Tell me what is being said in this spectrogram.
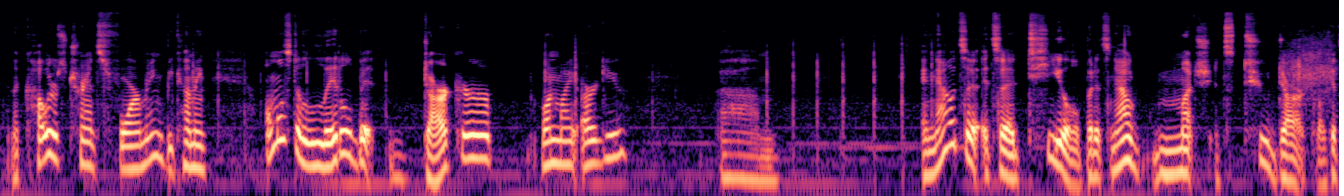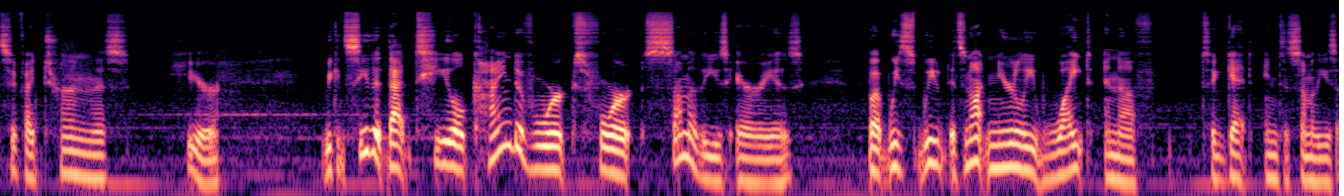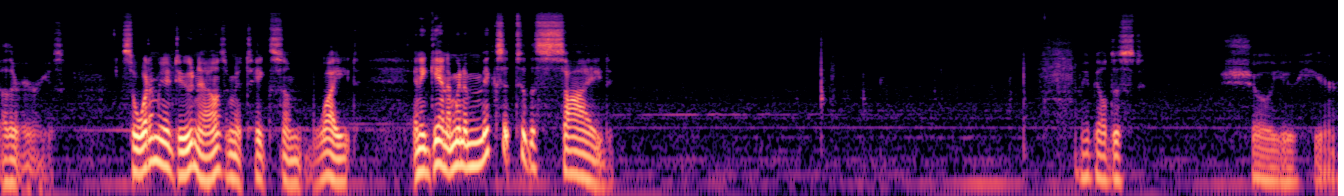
And the color's transforming, becoming almost a little bit darker, one might argue. Um, and now it's a it's a teal, but it's now much it's too dark. Like let's see if I turn this here. We can see that that teal kind of works for some of these areas, but we, we it's not nearly white enough to get into some of these other areas. So what I'm going to do now is I'm going to take some white, and again, I'm going to mix it to the side. Maybe I'll just show you here.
